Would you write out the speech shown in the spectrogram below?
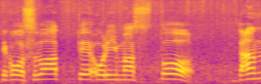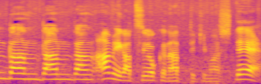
でこう座っておりますとだんだんだんだん雨が強くなってきまして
